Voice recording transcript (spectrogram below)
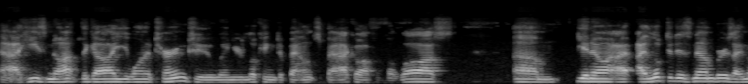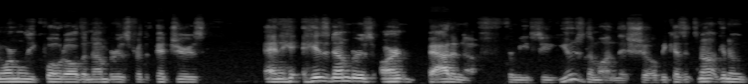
Uh, he's not the guy you want to turn to when you're looking to bounce back off of a loss. Um, you know, I, I looked at his numbers. I normally quote all the numbers for the pitchers and his numbers aren't bad enough for me to use them on this show because it's not going to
